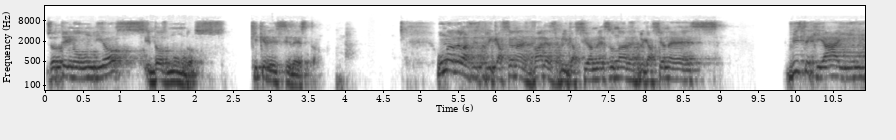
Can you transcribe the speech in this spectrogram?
Yo tengo un dios y dos mundos. ¿Qué quiere decir esto? Una de las explicaciones, varias explicaciones, una de las explicaciones es, viste que hay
